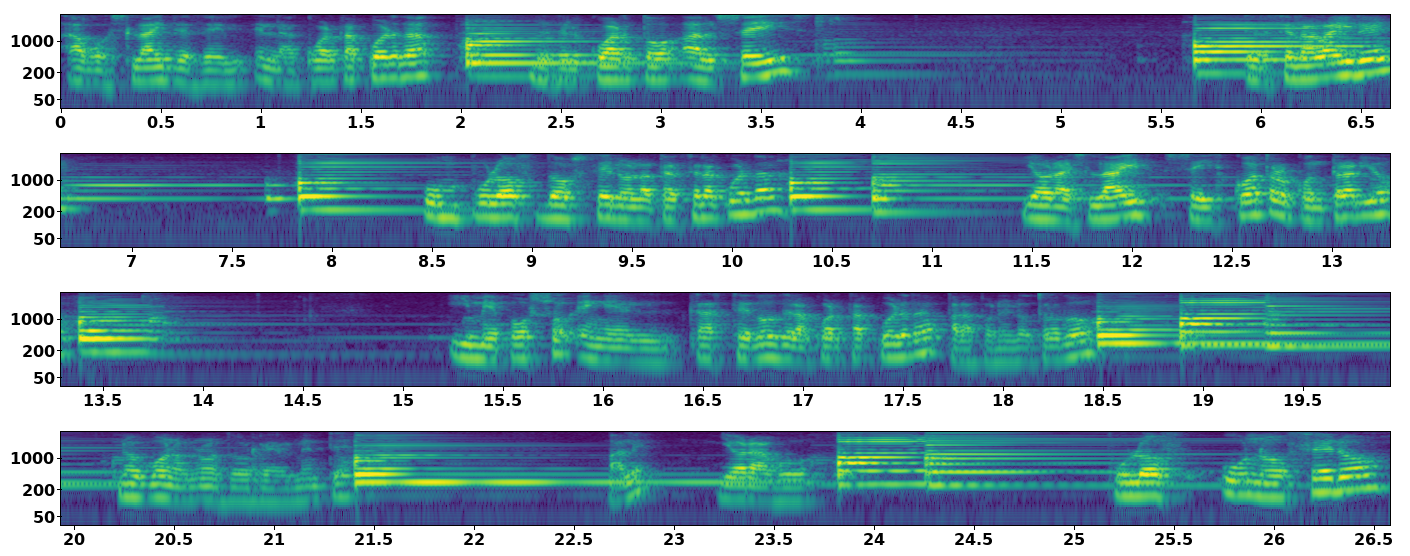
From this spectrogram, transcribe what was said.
hago slide desde en la cuarta cuerda, desde el cuarto al 6, tercera al aire, un pull-off 2-0 en la tercera cuerda, y ahora slide 6-4 al contrario, y me poso en el traste 2 de la cuarta cuerda para poner otro 2, no, bueno, no es 2 realmente. ¿Vale? Y ahora hago pull off 1, 0,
